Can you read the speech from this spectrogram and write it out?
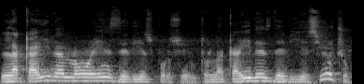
la caída no es de 10%, la caída es de 18%.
